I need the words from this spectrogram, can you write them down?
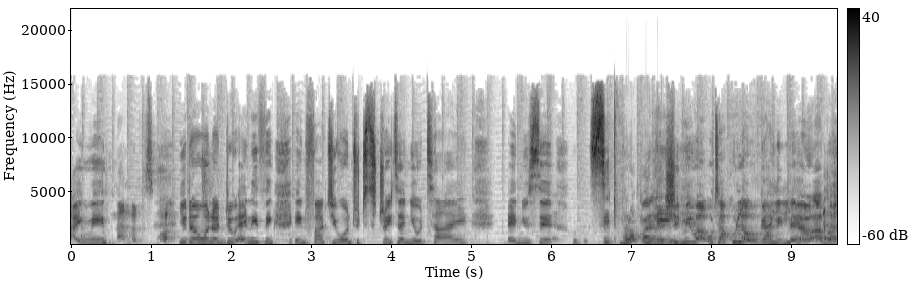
I mean, None at all. you don't want to do anything. In fact, you want to straighten your tie and you say, Sit properly. Mheshimiwa, utakula ugali leo ama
